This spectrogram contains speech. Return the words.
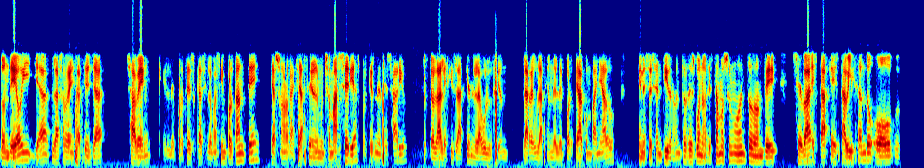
donde hoy ya las organizaciones ya saben que el deporte es casi lo más importante, ya son organizaciones mucho más serias porque es necesario. Yo creo la legislación y la evolución, la regulación del deporte ha acompañado en ese sentido. Entonces, bueno, estamos en un momento donde se va está estabilizando o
